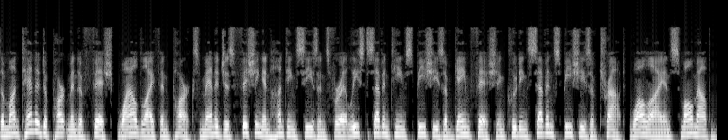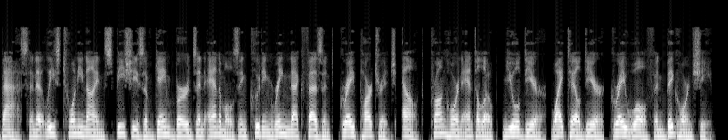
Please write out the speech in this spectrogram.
The Montana Department of Fish, Wildlife and Parks manages fishing and hunting seasons for at least 17 species of game fish including 7 species of trout, walleye and smallmouth bass and at least 29 species of game birds and animals including ring-neck pheasant, gray partridge, elk, pronghorn antelope, mule deer, whitetail deer, gray wolf and bighorn sheep.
